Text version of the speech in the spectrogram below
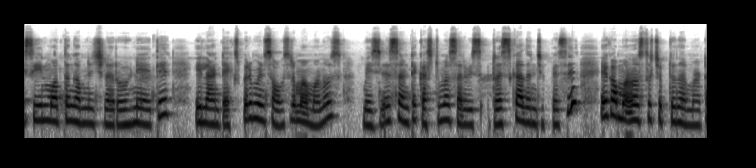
ఈ సీన్ మొత్తం గమనించిన రోహిణి అయితే ఇలాంటి ఎక్స్పెరిమెంట్స్ అవసరమా మనోజ్? బిజినెస్ అంటే కస్టమర్ సర్వీస్ డ్రెస్ కాదని చెప్పేసి ఇక మనోజ్తో చెప్తుందనమాట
